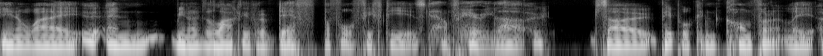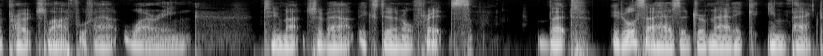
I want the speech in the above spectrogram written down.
in a way, and you know, the likelihood of death before 50 is now very low. So people can confidently approach life without worrying too much about external threats. But it also has a dramatic impact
